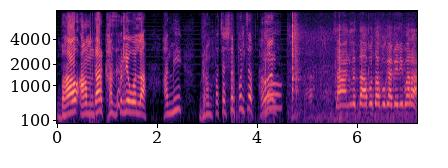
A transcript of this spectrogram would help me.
भाव आमदार खासदार लेवलला. आणि मी ग्रामपंचायत सरपंच. हो. चांगलं दाबो दाबो गाबेली बरा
